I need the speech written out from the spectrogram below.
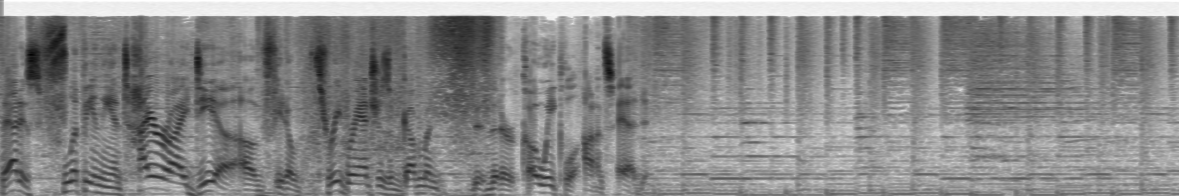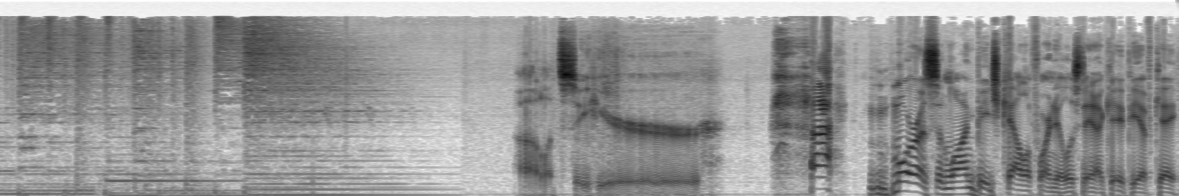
That is flipping the entire idea of, you know, three branches of government that are co-equal on its head. Uh, let's see here. Morris in Long Beach, California, listening on KPFK.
